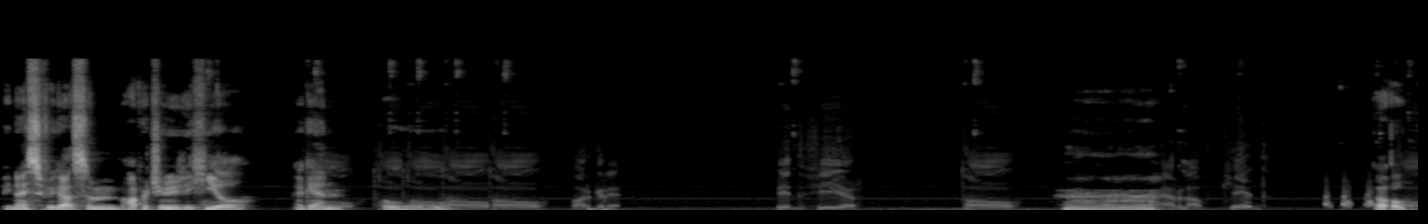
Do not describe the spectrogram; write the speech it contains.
Be nice if we got some opportunity to heal again. Ooh. Uh oh.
